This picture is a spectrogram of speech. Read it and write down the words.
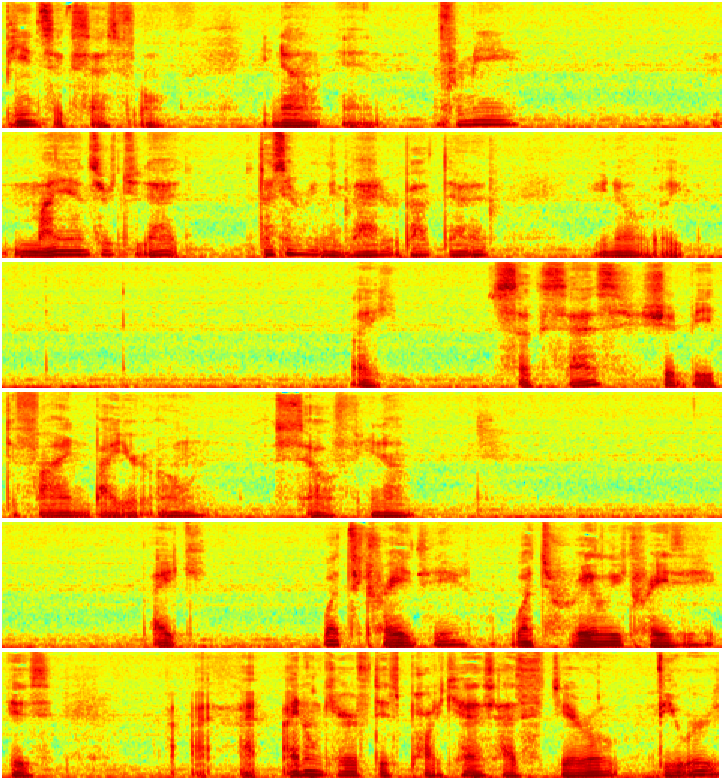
being successful? You know, and for me my answer to that doesn't really matter about that. You know, like like success should be defined by your own self, you know? Like, what's crazy, what's really crazy is I, I, I don't care if this podcast has zero viewers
